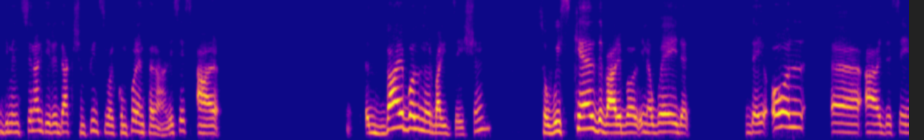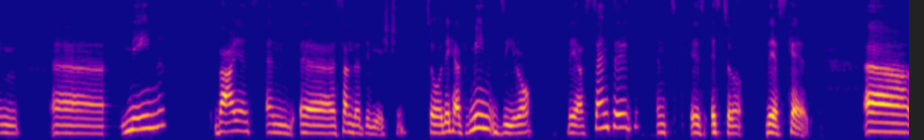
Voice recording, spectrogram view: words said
dimensionality reduction principal component analysis are variable normalization. So we scale the variable in a way that they all uh, are the same uh, mean, variance, and uh, standard deviation. So they have mean zero, they are centered, and so they are scaled. Uh,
